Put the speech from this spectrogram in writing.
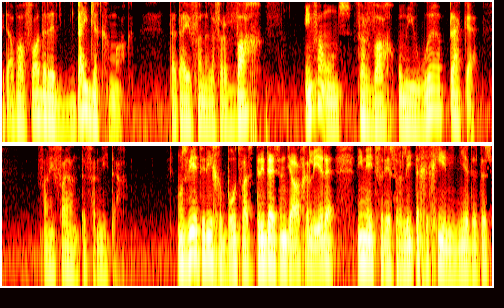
het Abba Vader dit duidelik gemaak dat hy van hulle verwag en van ons verwag om die hoë plekke van die vyand te vernietig. Ons weet hierdie gebod was 3000 jaar gelede nie net vir Israeliete gegee nie. Nee, dit is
